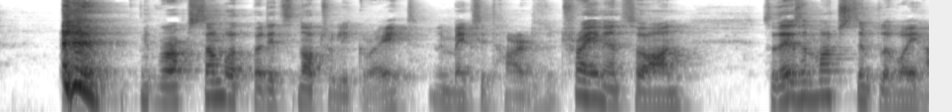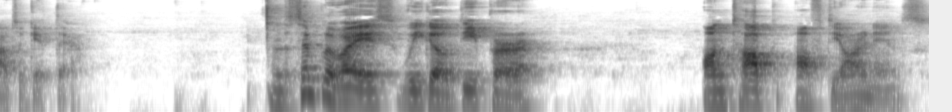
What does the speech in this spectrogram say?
it works somewhat, but it's not really great. It makes it harder to train and so on. So there's a much simpler way how to get there. And the simpler way is we go deeper on top of the RNNs.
